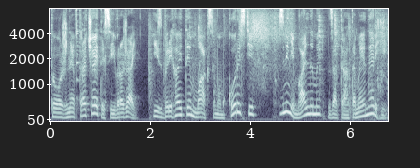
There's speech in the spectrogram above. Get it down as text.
Тож не втрачайте свій врожай і зберігайте максимум користі з мінімальними затратами енергії.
